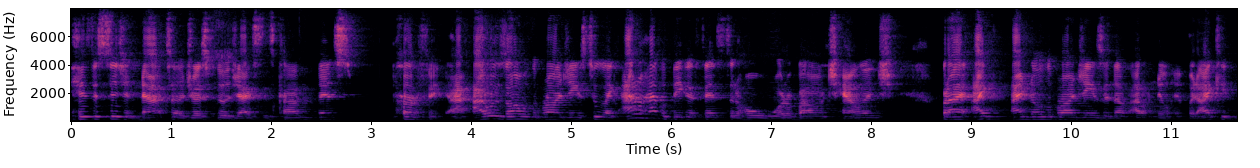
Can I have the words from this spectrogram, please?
his decision not to address Phil Jackson's comments, perfect. I, I was on with LeBron James too. Like I don't have a big offense to the whole water bottle challenge, but I, I I know LeBron James enough. I don't know him, but I can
